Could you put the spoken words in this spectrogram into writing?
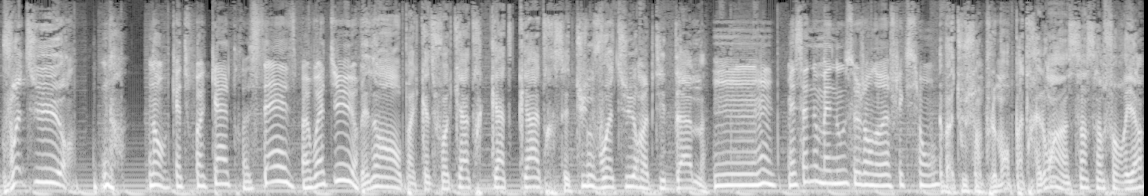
Voiture. Non, non, 4 x 4, 16, pas voiture. Mais non, pas 4x4, 4-4, c'est une voiture ma petite dame. Mhm. Mais ça nous mène où ce genre de réflexion? Eh Bah tout simplement pas très loin, à Saint-Symphorien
